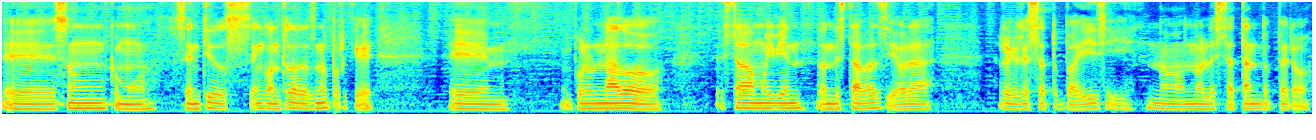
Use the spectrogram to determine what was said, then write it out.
eh, son como sentidos encontrados, ¿no? Porque eh, por un lado estaba muy bien donde estabas y ahora regresa a tu país y no, no le está tanto, pero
